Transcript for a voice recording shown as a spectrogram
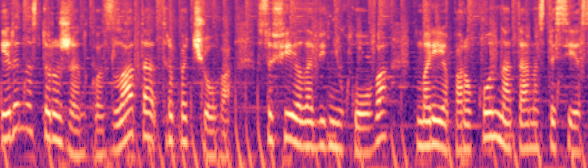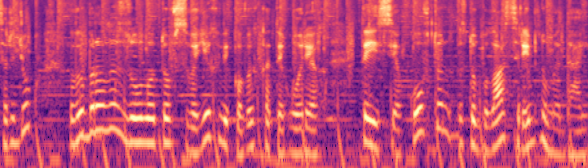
Ірина Стороженко, Злата Трепачова, Софія Лавіднюкова, Марія Пароконна та Анастасія Сердюк вибрали золото в своїх вікових категоріях. Таїсія Ковтун здобула срібну медаль.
